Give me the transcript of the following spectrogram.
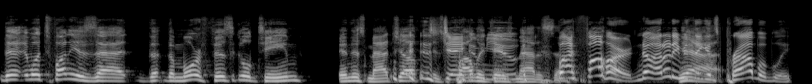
The, what's funny is that the, the more physical team in this matchup Is is probably James Madison. By far. No, I don't even think it's probably.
